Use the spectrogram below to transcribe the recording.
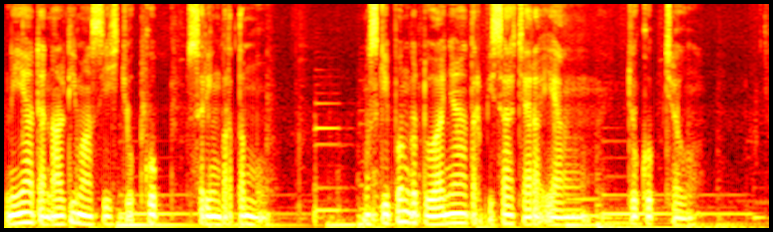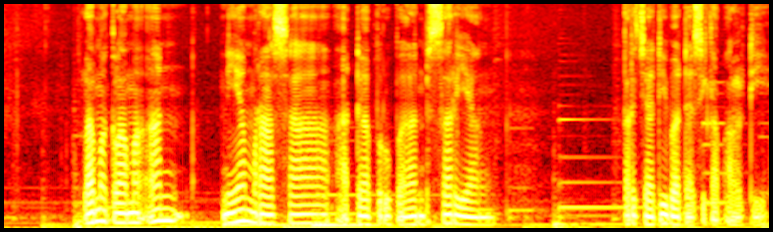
Nia dan Aldi masih cukup sering bertemu, meskipun keduanya terpisah jarak yang cukup jauh. Lama-kelamaan, Nia merasa ada perubahan besar yang terjadi pada sikap Aldi.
